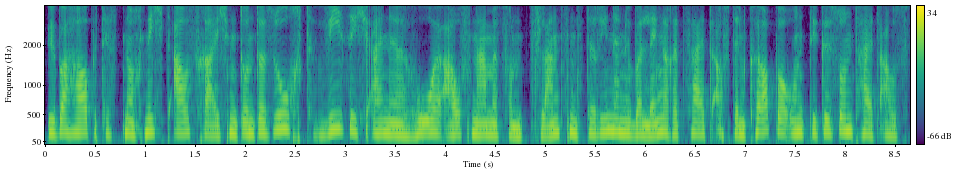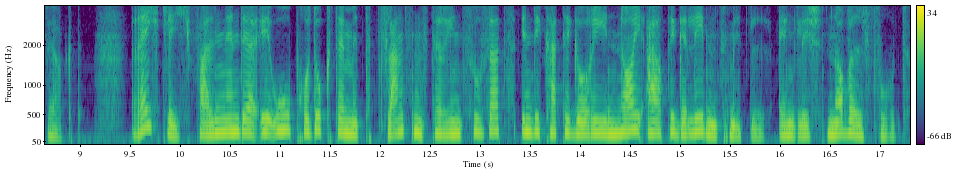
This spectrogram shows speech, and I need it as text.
Überhaupt ist noch nicht ausreichend untersucht, wie sich eine hohe Aufnahme von Pflanzensterinen über längere Zeit auf den Körper und die Gesundheit auswirkt. Rechtlich fallen in der EU Produkte mit Pflanzensterinzusatz in die Kategorie neuartige Lebensmittel, englisch Novel Food.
